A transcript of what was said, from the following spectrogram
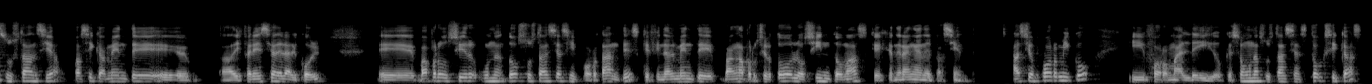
sustancia, básicamente, a diferencia del alcohol, eh, va a producir dos sustancias importantes que finalmente van a producir todos los síntomas que generan en el paciente. Ácido fórmico y formaldehído, que son unas sustancias tóxicas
